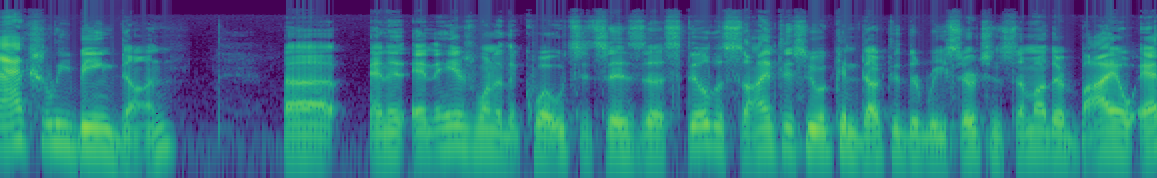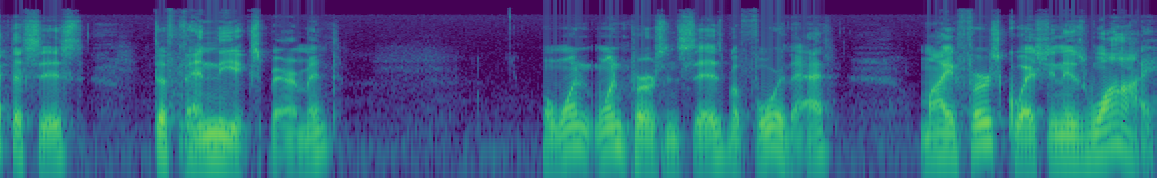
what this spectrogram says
actually being done. Uh, and it, and here's one of the quotes. It says, uh, "Still, the scientists who had conducted the research and some other bioethicists defend the experiment." Well, one one person says before that, "My first question is why."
